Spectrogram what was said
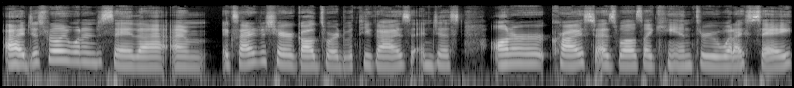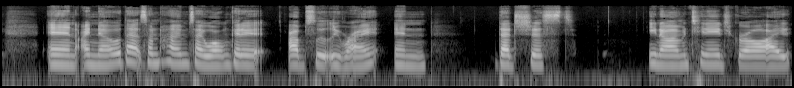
I just really wanted to say that I'm excited to share God's word with you guys and just honor Christ as well as I can through what I say. And I know that sometimes I won't get it absolutely right and that's just you know, I'm a teenage girl. I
